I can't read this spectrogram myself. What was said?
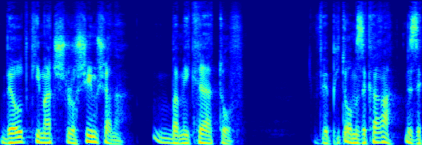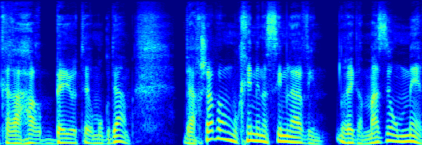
בעוד כמעט 30 שנה במקרה הטוב. ופתאום זה קרה, וזה קרה הרבה יותר מוקדם. ועכשיו המומחים מנסים להבין, רגע, מה זה אומר?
